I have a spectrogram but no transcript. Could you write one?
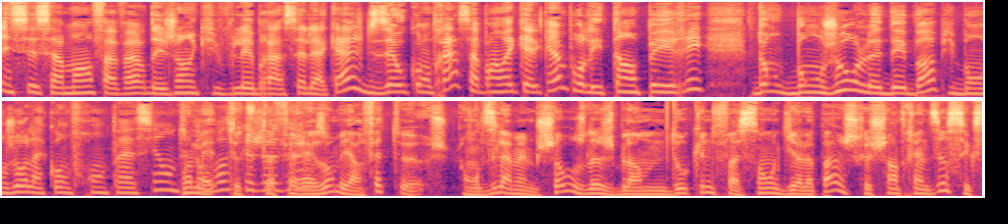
nécessairement en faveur des gens qui voulaient brasser la cage. Ils disaient au contraire, ça prendrait quelqu'un pour les Donc bonjour le débat, puis bonjour la confrontation. Tu Oui, mais comprends tu ce as que tout je à fait raison. Mais en fait, euh, on dit la même chose. Là, je blâme d'aucune façon Guy Lepage. Ce que je suis en train de dire, c'est que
